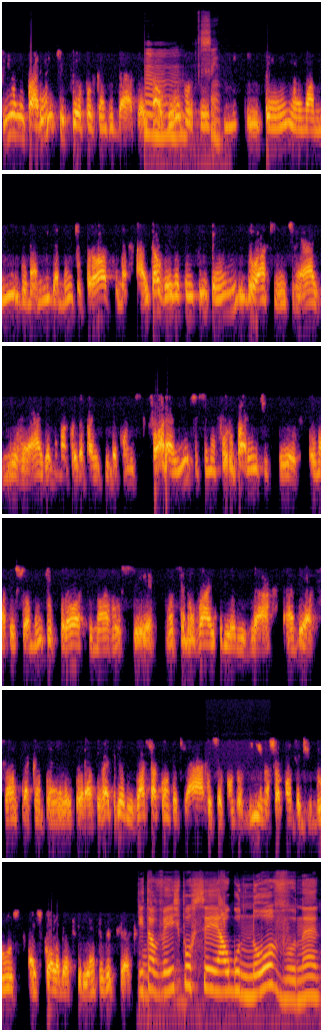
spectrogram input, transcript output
se um parente seu for candidato. Aí uhum, talvez você sim. Se empenhe, um amigo, uma amiga muito próxima, aí talvez você se empenhe em doar 500 reais, mil reais, alguma coisa parecida com isso. Fora isso, se não for um parente seu ou uma pessoa muito próxima a você, você não vai priorizar a doação para a campanha eleitoral. Você vai priorizar sua conta de água, seu condomínio, a sua conta de luz, a escola das crianças, etc. E talvez por ser algo novo, né,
